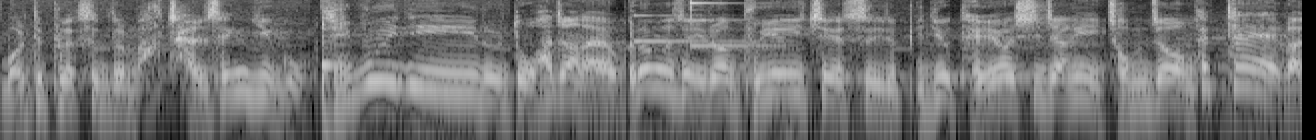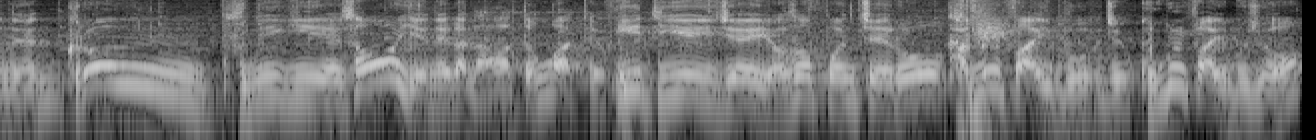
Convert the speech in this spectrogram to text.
멀티플렉스들 막 잘 생기고 DVD를 또 하잖아요. 그러면서 이런 VHS 비디오 대여 시장이 점점 쇠퇴해가는 그런 분위기에서 얘네가 나왔던 것 같아요. 이 뒤에 이제 여섯 번째로 가글 5, 이제 고글 5죠.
